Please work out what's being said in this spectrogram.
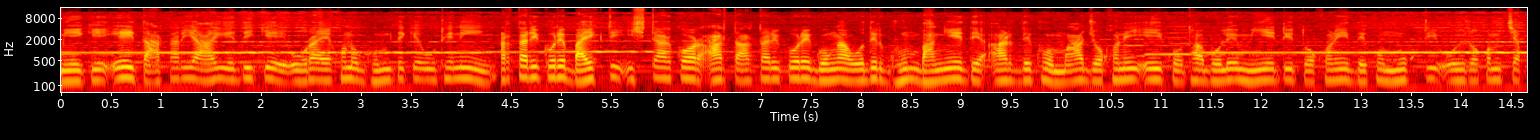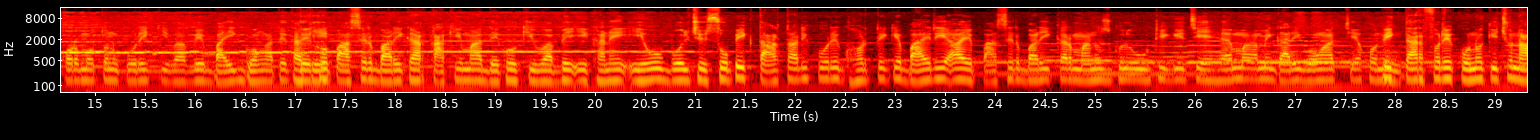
মেয়েকে এই তাড়াতাড়ি আয় এদিকে ওরা এখনও ঘুম থেকে উঠেনি তাড়াতাড়ি করে বাইকটি স্টার কর আর তাড়াতাড়ি করে গোঙা ওদের ঘুম ভাঙিয়ে দে। আর দেখো মা যখনই এই কথা বলে মেয়েটি তখনই দেখো মুখটি ওই রকম চাপর মতন করে কীভাবে বাইক গঙাতে থাকে। দেখো পাশের বাড়িকার কাকিমা দেখো কীভাবে এখানে এও বলছে সপিক তাড়াতাড়ি করে ঘর থেকে বাইরে আয়। পাশের বাড়িকার মানুষগুলো উঠে গেছে। হ্যাঁ মা আমি গাড়ি গঙাচ্ছি এখন তারপরে কোনো কিছু না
